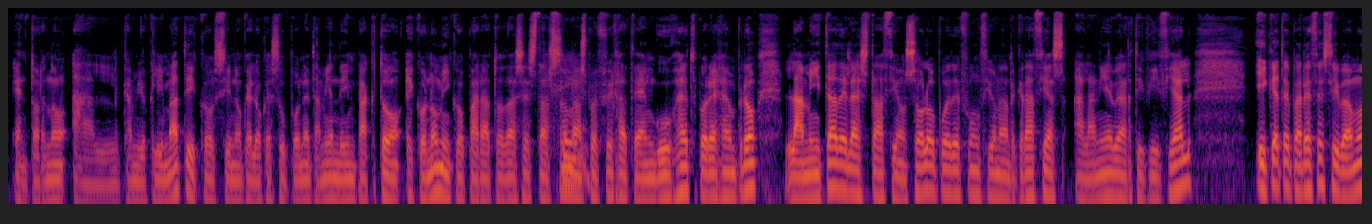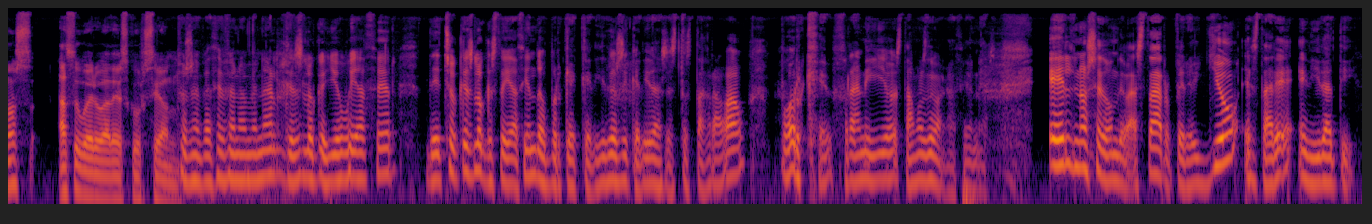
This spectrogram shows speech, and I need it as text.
en torno al cambio climático, sino que lo que supone también de impacto económico para todas estas Sí. zonas. Pues fíjate, en Gujet, por ejemplo, la mitad de la estación solo puede funcionar gracias a la nieve artificial. ¿Y qué te parece si vamos a Zuberoa de excursión? Pues me parece fenomenal, que es lo que yo voy a hacer. De hecho, ¿qué es lo que estoy haciendo? Porque, queridos y queridas, esto está grabado, porque Fran y yo estamos de vacaciones. Él no sé dónde va a estar, pero yo estaré en Irati.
